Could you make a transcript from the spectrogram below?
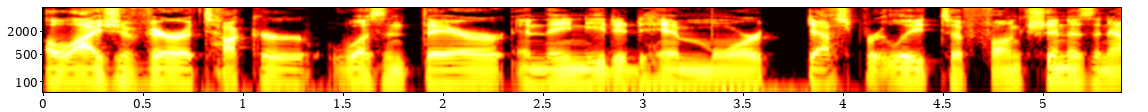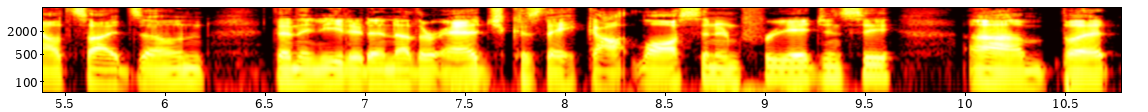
Alijah Vera Tucker wasn't there and they needed him more desperately to function as an outside zone, than they needed another edge because they got Lawson in free agency. Um, but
